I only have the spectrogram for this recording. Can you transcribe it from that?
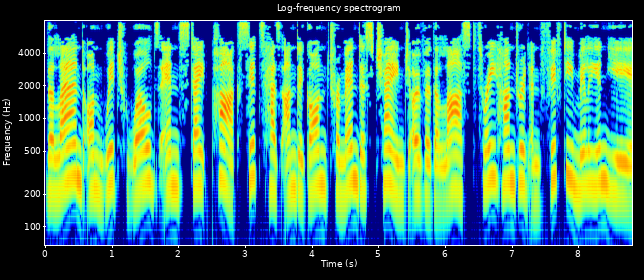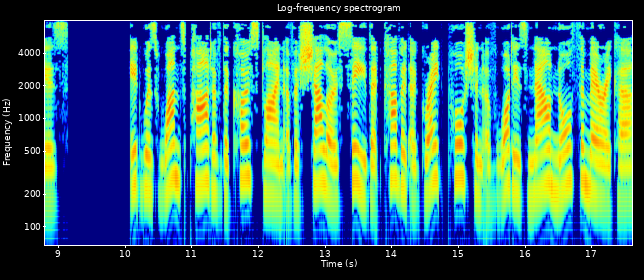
The land on which World's End State Park sits has undergone tremendous change over the last 350 million years. It was once part of the coastline of a shallow sea that covered a great portion of what is now North America.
